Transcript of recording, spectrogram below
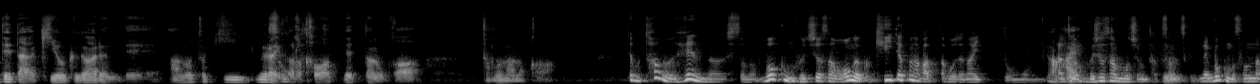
てた記憶があるんで、あの時ぐらいから変わってったのかどうなのかでも多分変な話その僕も藤代さんは音楽聴いてこなかった方じゃないと思うはい。藤代さんももちろんたくさんですけど、ね。僕もそんな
